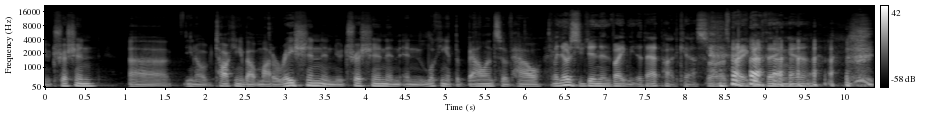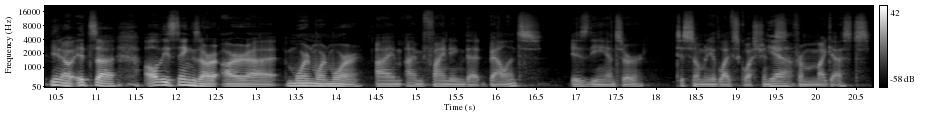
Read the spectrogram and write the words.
nutrition, uh, you know, talking about moderation and nutrition and, and looking at the balance of how I noticed you didn't invite me to that podcast, so that's probably a good thing. Yeah. you know, it's uh, all these things are are uh, more and more and more. I'm I'm finding that balance is the answer to so many of life's questions Yeah. from my guests.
